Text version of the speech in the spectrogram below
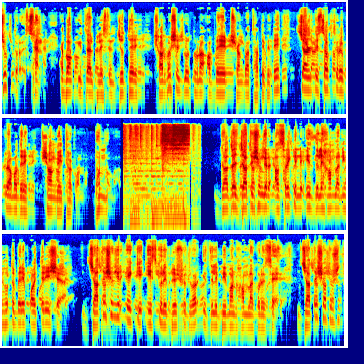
যুক্ত রয়েছেন এবং ইসরায়েল ফিলিস্তিন যুদ্ধের সর্বশেষ গুরুত্বপূর্ণ আপডেট সংবাদ হাতে পেতে চ্যানেলটি সাবস্ক্রাইব করে আমাদের সঙ্গেই থাকুন। ধন্যবাদ। গাজায় জাতিসংঘের আশ্রয় কেন্দ্রে ইসরায়েলি হামলা নিহত বেড়ে পঁয়ত্রিশ জাতিসংঘের একটি স্কুলে বৃহস্পতিবার ইসরায়েলি বিমান হামলা করেছে। যাতে শত শত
